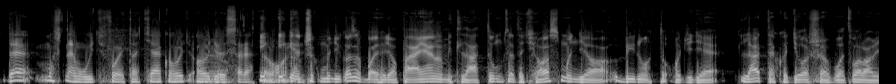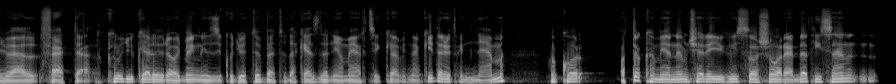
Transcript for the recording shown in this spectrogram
de most nem úgy folytatják, ahogy, ahogy Ja. ő szerette volna. igen, csak mondjuk az a baj, hogy a pályán, amit láttunk, tehát hogyha azt mondja Binotto, hogy ugye látták, hogy gyorsabb volt valamivel Fettel, küldjük előre, hogy megnézzük, hogy ő többet tud kezdeni a Mercikkel, mint nem kiderült, hogy nem, akkor a tökömért nem cseréljük vissza a sorrendet, hiszen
